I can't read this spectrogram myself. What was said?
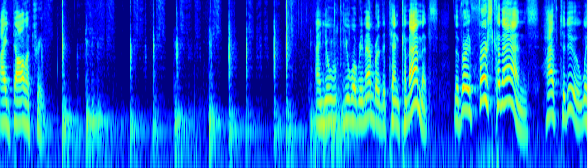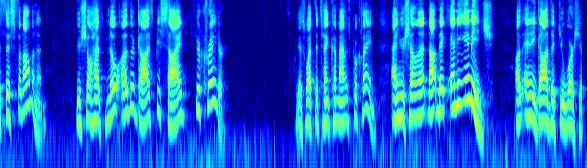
idolatry. And you, you will remember the Ten Commandments. The very first commands have to do with this phenomenon. You shall have no other gods beside your Creator, is what the Ten Commandments proclaim. And you shall not make any image of any God that you worship,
